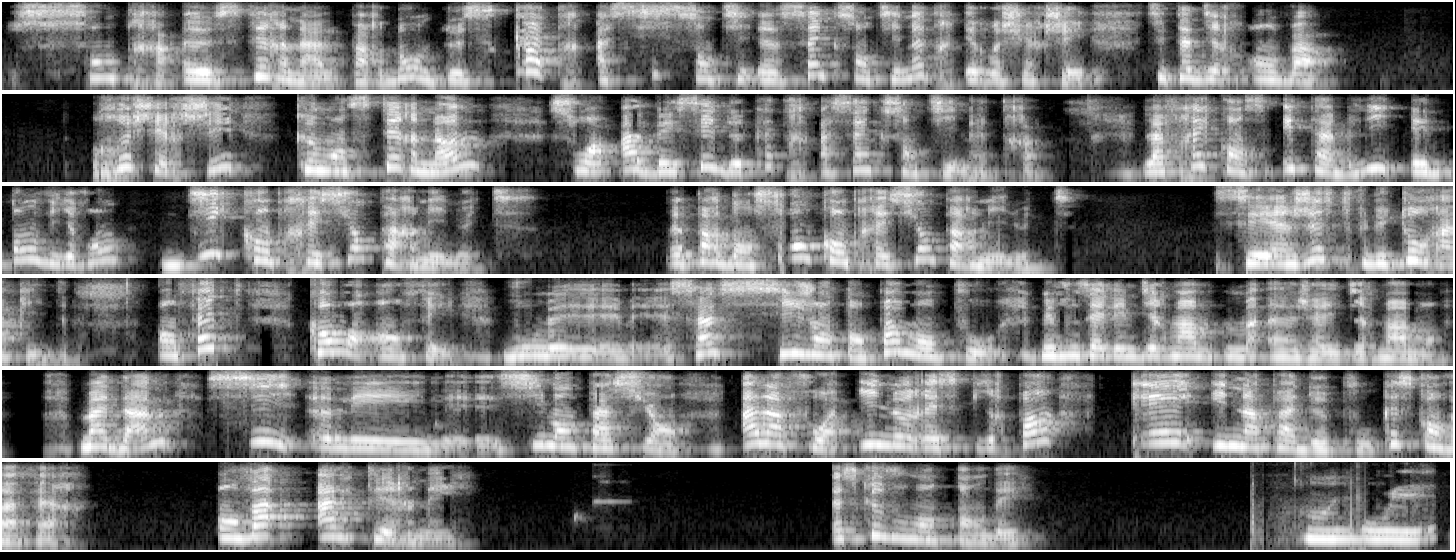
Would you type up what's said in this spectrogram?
euh, sternale pardon, de 4 à 6 centi- euh, 5 cm est recherchée. C'est-à-dire qu'on va rechercher que mon sternum soit abaissé de 4 à 5 cm. La fréquence établie est d'environ 10 compressions par minute. Euh, pardon, 100 compressions par minute. C'est un geste plutôt rapide. En fait, comment on fait? Ça, si j'entends pas mon pouls, mais vous allez me dire, euh, j'allais dire maman, madame, si, les- si mon patient, à la fois, il ne respire pas et il n'a pas de pouls, qu'est-ce qu'on va faire? On va alterner. Est-ce que vous m'entendez? Oui.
